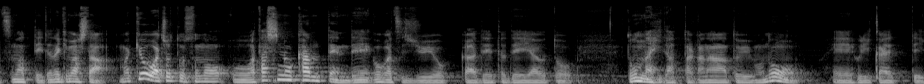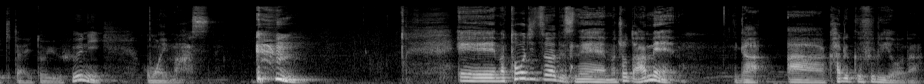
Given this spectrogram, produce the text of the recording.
集まっていただきました、まあ、今日はちょっとその私の観点で5月14日 Data Day Out どんな日だったかなというものを、えー、振り返っていきたいというふうに思います。えーまあ、当日はですね、まあ、ちょっと雨があ軽く降るような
